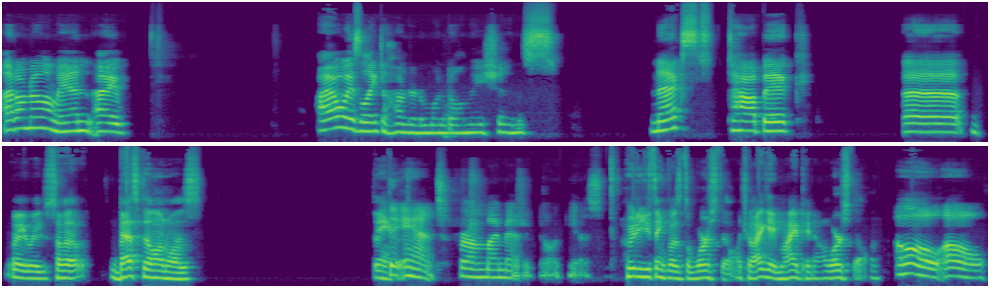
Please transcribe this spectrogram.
I don't know, man. I I always liked 101 Dalmatians. Next topic. Uh Wait, wait. So the best villain was. Damn. the aunt from My Magic Dog, yes. Who do you think was the worst villain? Because I gave my opinion on the worst villain. Oh,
